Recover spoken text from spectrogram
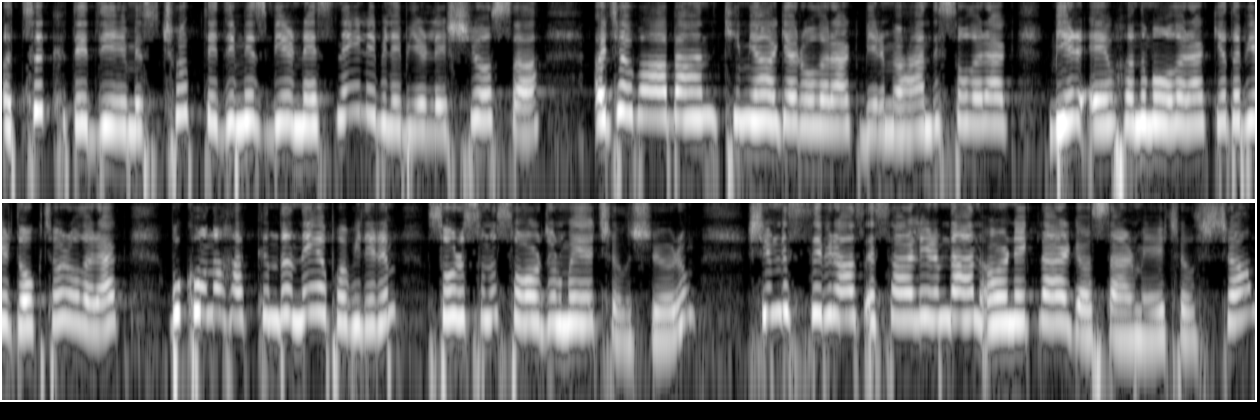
atık dediğimiz, çöp dediğimiz bir nesneyle bile birleşiyorsa, acaba ben kimyager olarak, bir mühendis olarak, bir ev hanımı olarak ya da bir doktor olarak bu konu hakkında ne yapabilirim sorusunu sordurmaya çalışıyorum. Şimdi size biraz eserlerimden örnekler göstermeye çalışacağım.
